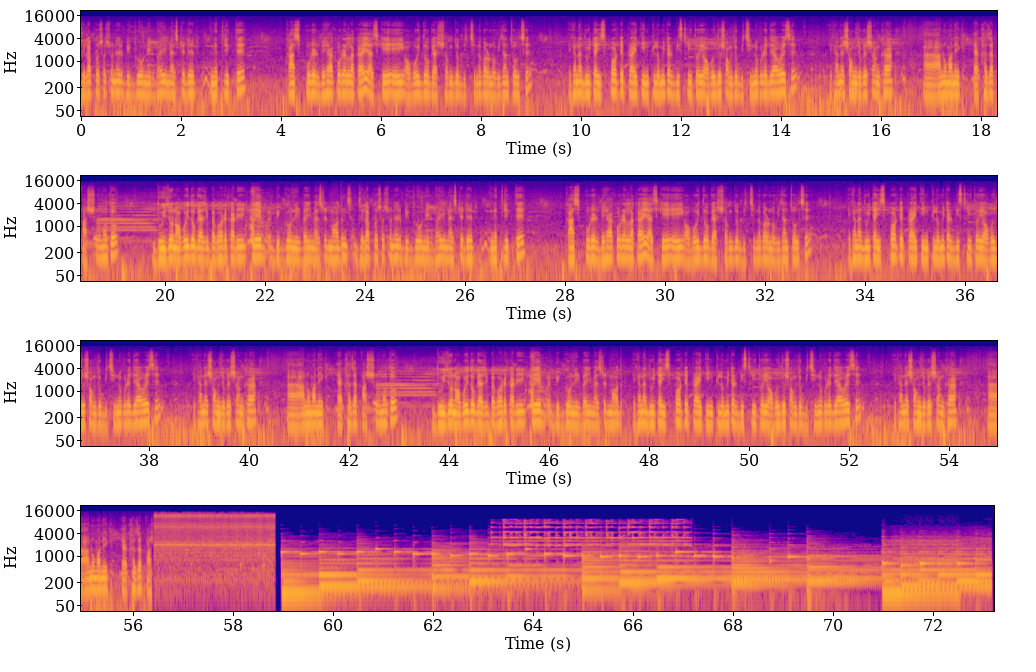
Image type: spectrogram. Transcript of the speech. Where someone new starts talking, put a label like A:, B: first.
A: জেলা প্রশাসনের বিজ্ঞ নির্বাহী ম্যাজিস্ট্রেটের নেতৃত্বে কাঁচপুরের বেহাকোর এলাকায় আজকে এই অবৈধ গ্যাস সংযোগ বিচ্ছিন্নকরণ অভিযান চলছে। এখানে দুইটা স্পটে প্রায় তিন কিলোমিটার বিস্তৃত এই অবৈধ সংযোগ বিচ্ছিন্ন করে দেওয়া হয়েছে। এখানে সংযোগের সংখ্যা আনুমানিক এক হাজার পাঁচশোর মতো। দুইজন অবৈধ গ্যাস ব্যবহারকারীকে বিজ্ঞ নির্বাহী ম্যাজিস্ট্রেট মহোদয় জেলা প্রশাসনের বিজ্ঞ নির্বাহী ম্যাজিস্ট্রেটের নেতৃত্বে কাঁচপুরের বেহাকোর এলাকায় আজকে এই অবৈধ গ্যাস সংযোগ বিচ্ছিন্নকরণ অভিযান চলছে। এখানে দুইটা স্পটে প্রায় তিন কিলোমিটার বিস্তৃত এই অবৈধ সংযোগ বিচ্ছিন্ন করে দেওয়া হয়েছে। এখানে সংযোগের সংখ্যা আনুমানিক এক হাজার পাঁচশোর মতো। দুইজন অবৈধ গ্যাস ব্যবহারকারীকে বিজ্ঞ নির্বাহী ম্যাজিস্ট্রেট মহোদয়, এখানে দুইটা স্পটে প্রায় তিন কিলোমিটার বিস্তৃত এই অবৈধ সংযোগ বিচ্ছিন্ন করে দেওয়া হয়েছে। এখানে সংযোগের সংখ্যা আনুমানিক এক হাজার পাঁচশো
